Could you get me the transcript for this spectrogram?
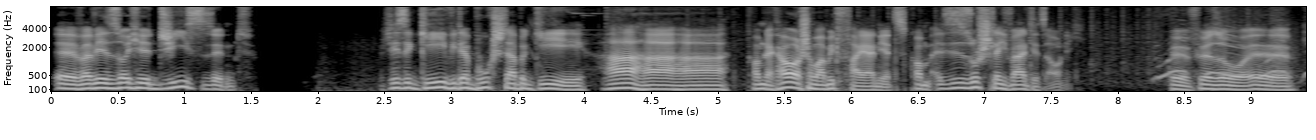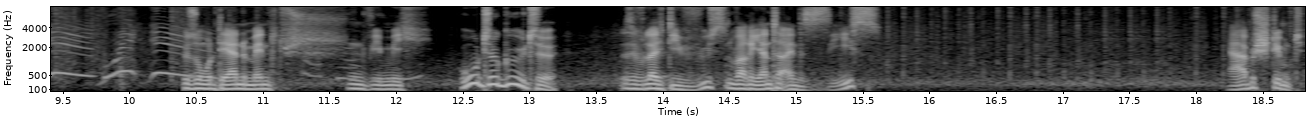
Äh, weil wir solche Gs sind. Diese G wie der Buchstabe G. Hahaha. Ha, ha. Komm, da kann man auch schon mal mitfeiern jetzt. Komm, es ist so schlecht war es jetzt auch nicht. Für, für so, äh, für so moderne Menschen wie mich. Gute Güte. Das ist vielleicht die Wüstenvariante eines Sees? Ja, bestimmt.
